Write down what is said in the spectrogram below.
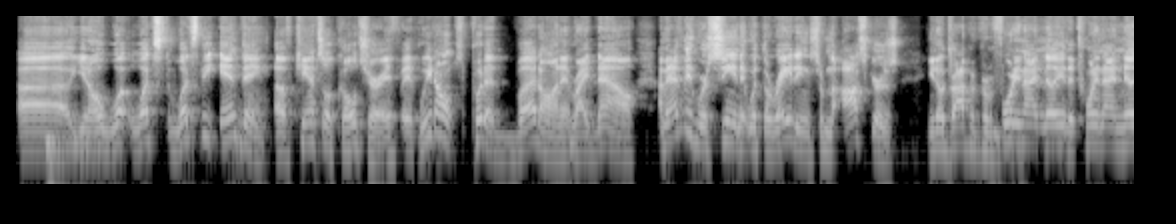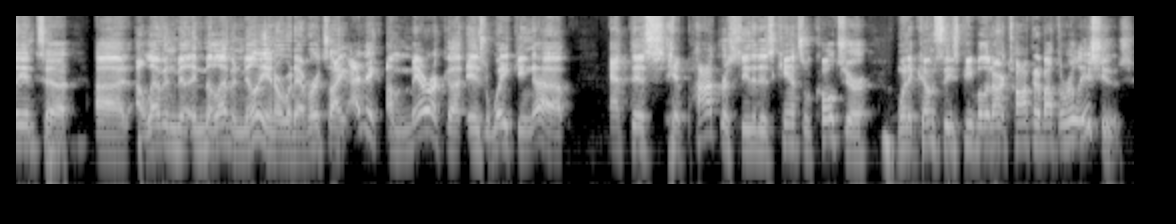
Uh, you know what? What's what's the ending of cancel culture? If if we don't put a bud on it right now, I mean, I think we're seeing it with the ratings from the Oscars. You know, dropping from 49 million to 29 million to uh, 11, 11 million or whatever. It's like I think America is waking up at this hypocrisy that is cancel culture when it comes to these people that aren't talking about the real issues.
